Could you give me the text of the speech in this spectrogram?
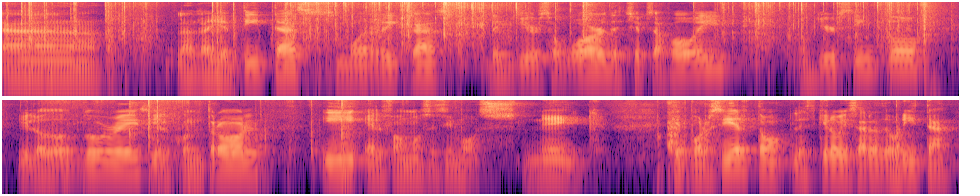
ah, las galletitas muy ricas de Gears of War, de Chips Ahoy, el Gear 5 y los dos Blu-rays y el control y el famosísimo Snake. Que por cierto, les quiero avisar desde ahorita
